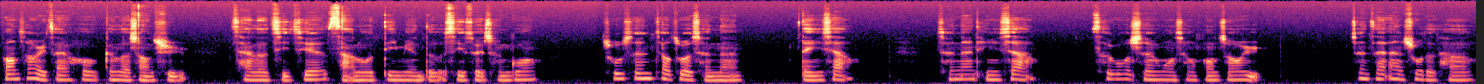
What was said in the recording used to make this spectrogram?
方昭宇在后跟了上去，踩了几阶洒落地面的细碎晨光，出声叫住了陈南：“等一下！”陈南停下，侧过身望向方昭宇，站在暗处的他。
